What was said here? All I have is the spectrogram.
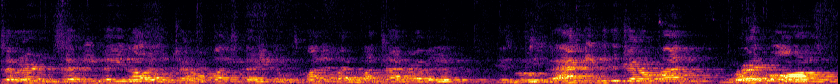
$770 million of general fund spending that was funded by one-time revenue is moved back into the general fund where it belongs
